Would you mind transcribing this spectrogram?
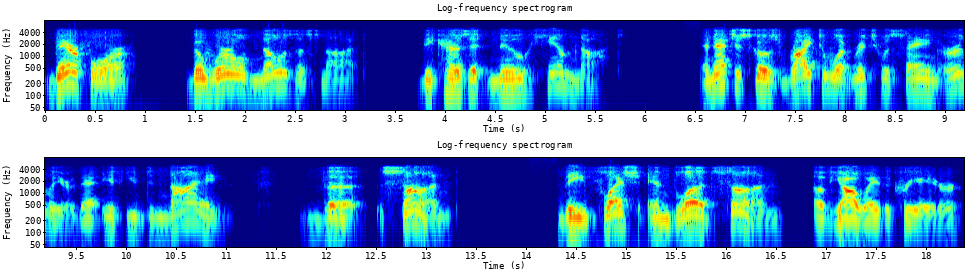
Therefore, the world knows us not because it knew him not. And that just goes right to what Rich was saying earlier that if you deny the Son, the flesh and blood Son of Yahweh the Creator,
